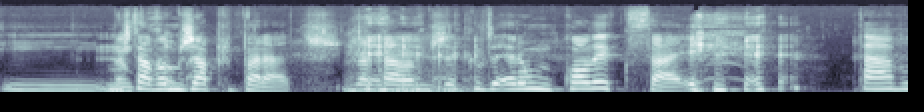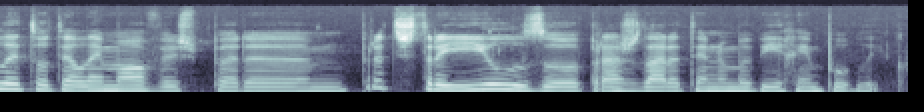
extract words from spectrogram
e Não nós estávamos já preparados. Já estávamos, era um qual é que sai? Tablet ou telemóveis para, para distraí-los ou para ajudar até numa birra em público?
